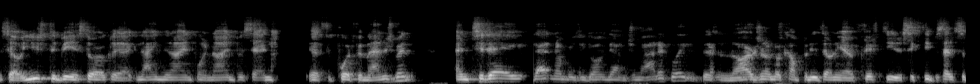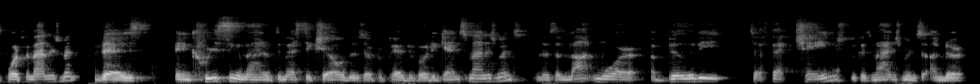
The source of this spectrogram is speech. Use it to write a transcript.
So it used to be historically like 99.9% support for management. And today, that numbers are going down dramatically. There's a large number of companies that only have 50 to 60% support for management. There's an increasing amount of domestic shareholders are prepared to vote against management. There's a lot more ability to affect change because management's under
